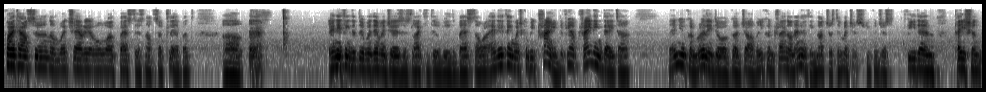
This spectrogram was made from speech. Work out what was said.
Quite how soon and which area will work best is not so clear, but uh, anything to do with images is likely to be the best, or anything which can be trained. If you have training data, then you can really do a good job. And you can train on anything, not just images. You can just feed in patient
